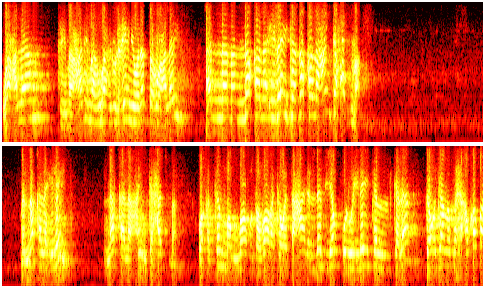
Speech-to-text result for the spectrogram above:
واعلم فيما علمه أهل العلم ونبه عليه أن من نقل إليك نقل عنك حتما من نقل إليك نقل عنك حتما وقد سمى الله تبارك وتعالى الذي ينقل إليك الكلام سواء كان صحيح أو خطأ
